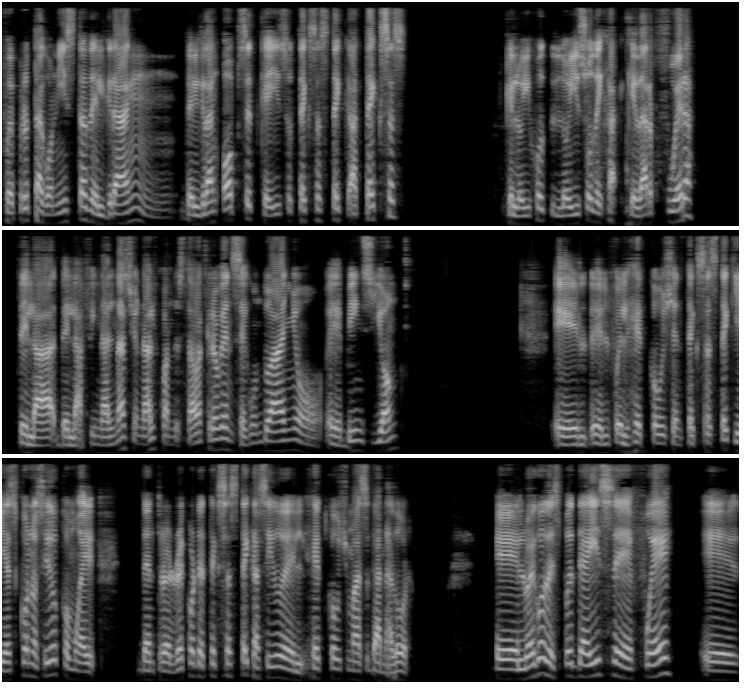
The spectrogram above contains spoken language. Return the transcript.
fue protagonista del gran, del gran upset que hizo Texas Tech a Texas, que lo hizo, lo hizo dejar, quedar fuera de la, de la final nacional cuando estaba creo que en segundo año eh, Vince Young. Él, él, fue el head coach en Texas Tech y es conocido como el, dentro del récord de Texas Tech ha sido el head coach más ganador. Eh, luego después de ahí se fue eh,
